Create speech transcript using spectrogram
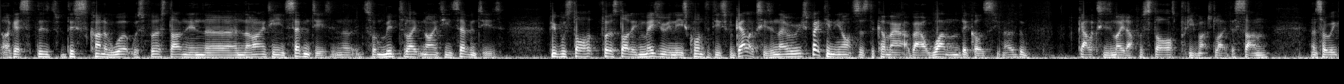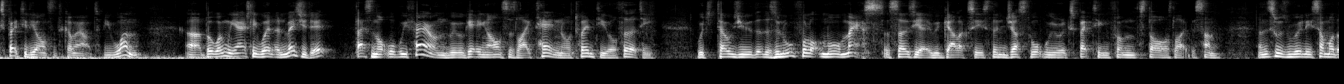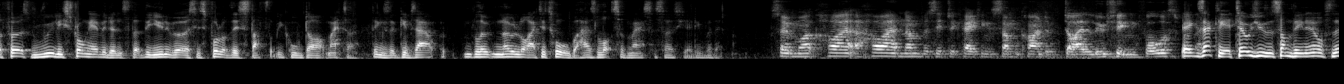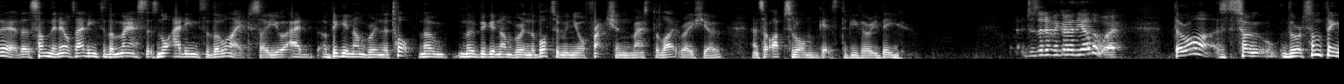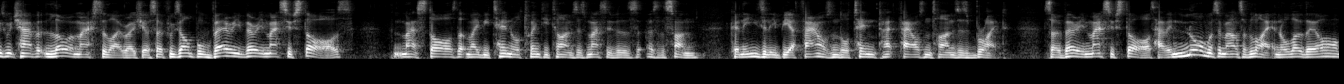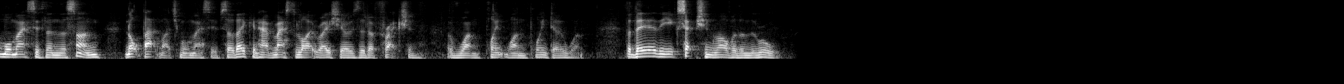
I guess this, this kind of work was first done in the, in the 1970s, in the sort of mid to late 1970s. People start, first started measuring these quantities for galaxies, and they were expecting the answers to come out about one because you know the galaxy is made up of stars pretty much like the sun, and so we expected the answer to come out to be one. Uh, but when we actually went and measured it, that's not what we found. We were getting answers like 10 or 20 or 30, which tells you that there's an awful lot more mass associated with galaxies than just what we were expecting from stars like the sun. And this was really some of the first really strong evidence that the universe is full of this stuff that we call dark matter, things that gives out no light at all but has lots of mass associated with it. So, Mike, higher, higher numbers indicating some kind of diluting force? Exactly, it tells you there's something else there. There's something else adding to the mass that's not adding to the light. So you add a bigger number in the top, no, no bigger number in the bottom in your fraction mass to light ratio, and so upsilon gets to be very big. Does it ever go the other way? There are so there are some things which have lower mass to light ratio. So, for example, very very massive stars, stars that may be 10 or 20 times as massive as, as the sun, can easily be a thousand or 10,000 times as bright. So, very massive stars have enormous amounts of light, and although they are more massive than the sun, not that much more massive. So, they can have mass to light ratios that are fraction of 1, 0.1, 0.01. But they're the exception rather than the rule.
